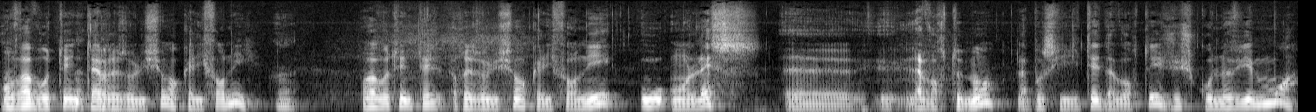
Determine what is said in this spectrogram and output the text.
on va voter une telle résolution en Californie. On va voter une telle résolution en Californie où on laisse euh, l'avortement, la possibilité d'avorter jusqu'au neuvième mois.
